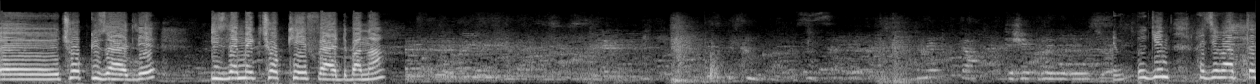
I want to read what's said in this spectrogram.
Ee, çok güzeldi. İzlemek çok keyif verdi bana. Teşekkür ederiz. Bugün Hacivat'ta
